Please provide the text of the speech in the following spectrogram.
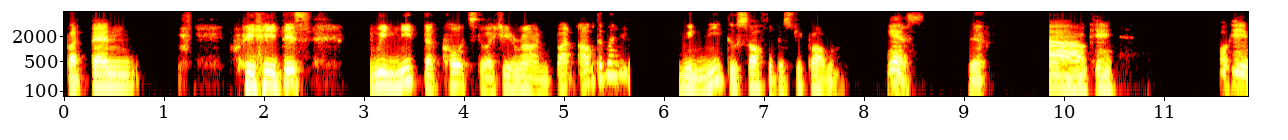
But then we this we need the codes to actually run. But ultimately, we need to solve the business problem. Yes. Yeah. Ah, okay. Okay,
